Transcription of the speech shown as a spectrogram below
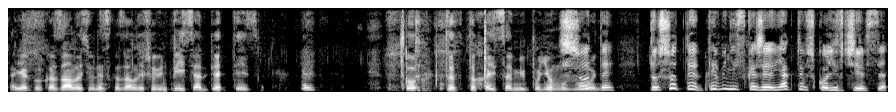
А як оказалось, вони сказали, що він 55 тисяч. То, то, то хай самі по ньому Що дзвонять. ти? То що ти, ти мені скажи, як ти в школі вчився?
